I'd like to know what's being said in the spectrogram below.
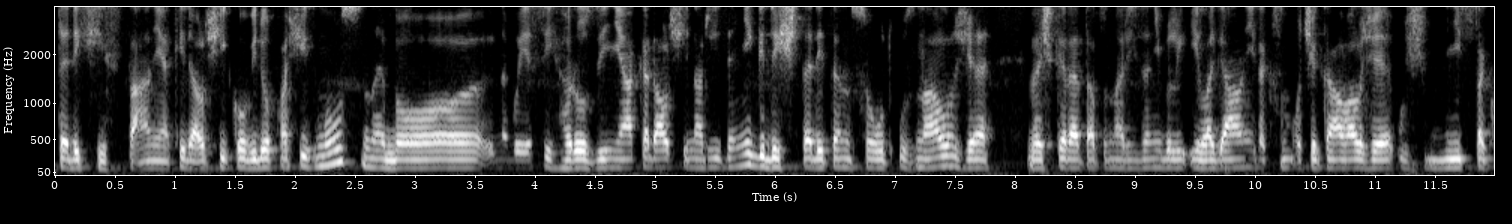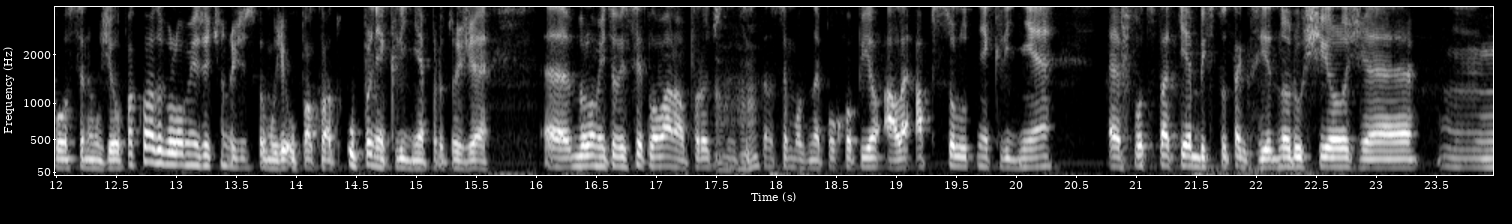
tedy chystá nějaký další covidofašismus, nebo, nebo jestli hrozí nějaká další nařízení, když tedy ten soud uznal, že veškeré tato nařízení byly ilegální, tak jsem očekával, že už nic takového se nemůže opakovat. Bylo mi řečeno, že se to může opakovat úplně klidně, protože eh, bylo mi to vysvětlováno, proč Aha. ten systém se moc nepochopil, ale absolutně klidně Eh, v podstatě bych to tak zjednodušil, že... Mm,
